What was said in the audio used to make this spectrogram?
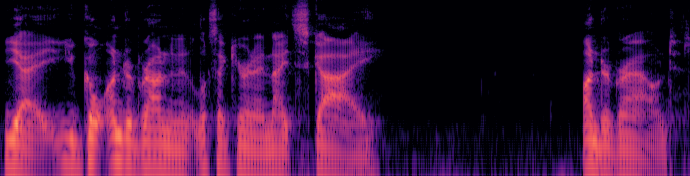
Yeah, you go underground and it looks like you're in a night sky. Underground. Yeah.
